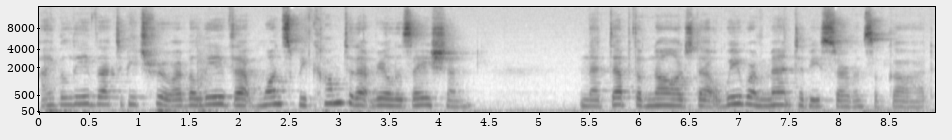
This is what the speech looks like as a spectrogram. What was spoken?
I believe that to be true. I believe that once we come to that realization, and that depth of knowledge that we were meant to be servants of God,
